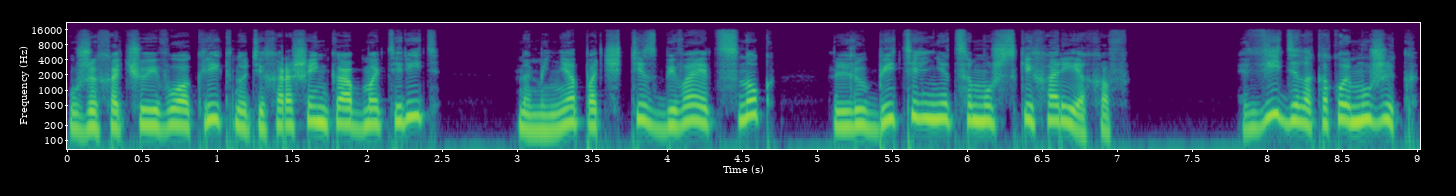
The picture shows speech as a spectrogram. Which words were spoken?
Уже хочу его окрикнуть и хорошенько обматерить, но меня почти сбивает с ног любительница мужских орехов. «Видела, какой мужик?»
